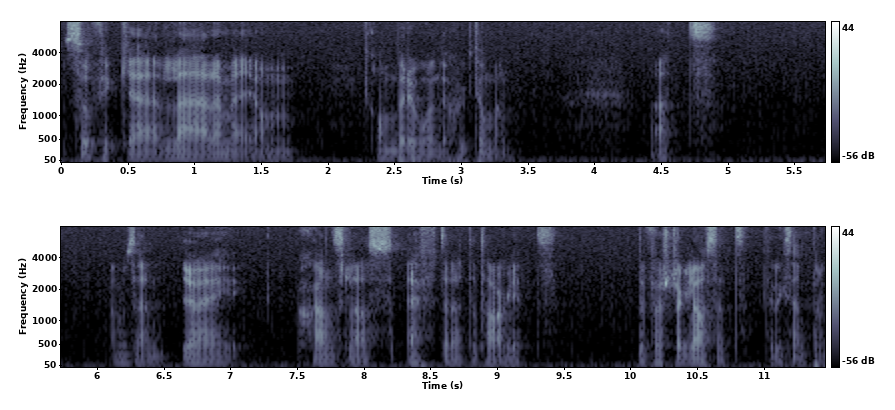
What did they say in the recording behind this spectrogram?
Så fick jag lära mig om, om beroendesjukdomen. Att här, jag är chanslös efter att ha tagit det första glaset till exempel.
